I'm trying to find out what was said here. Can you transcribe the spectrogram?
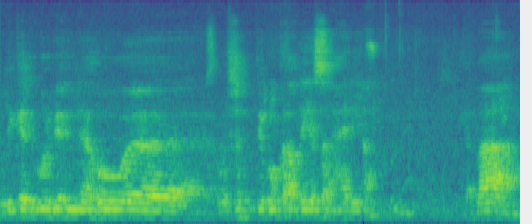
اللي كتقول بأنه آه، واش الديمقراطية صالحة لنا دابا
